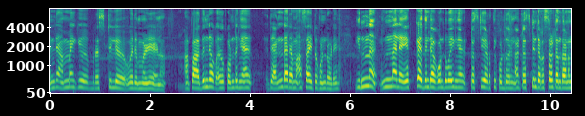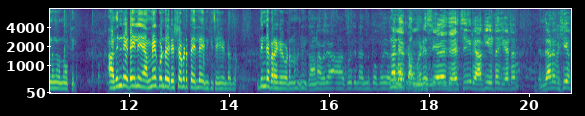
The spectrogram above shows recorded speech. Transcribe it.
എന്റെ അമ്മയ്ക്ക് ബ്രസ്റ്റിൽ ഒരു മുഴയാണ്. അപ്പോൾ അതിന്റെ കൊണ്ട് ഞാൻ രണ്ടര മാസമായിട്ട് കൊണ്ടുപോയി. ഇന്ന് ഇന്നലെ ഒക്കെ ഇതിന്റെ കൊണ്ടുപോയി ഞാൻ ടെസ്റ്റ് നടത്തി കൊണ്ടുവരണം ആ ടെസ്റ്റിന്റെ റിസൾട്ട് എന്താണെന്ന് നിങ്ങൾ നോക്കി. അതിന്റെ ഇടയിൽ ഞാൻ അമ്മയെ കൊണ്ട് രക്ഷപ്പെടുത്തല്ല എനിക്ക് ചെയ്യേണ്ടത്. ഇതിന്റെ പിറകെ ഓടണം. ചേച്ചി ചേട്ടൻ എന്താണ് വിഷയം?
